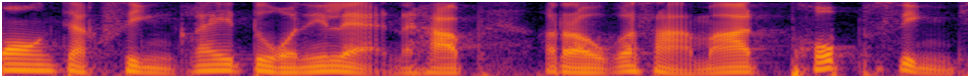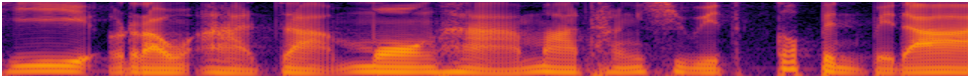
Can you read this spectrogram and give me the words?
มองจากสิ่งใกล้ตัวนี่แหละนะครับ เราก็สามารถพบสิ่งที่เราอาจจะมองหามาทั้งชีวิตก็เป็นไปได้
